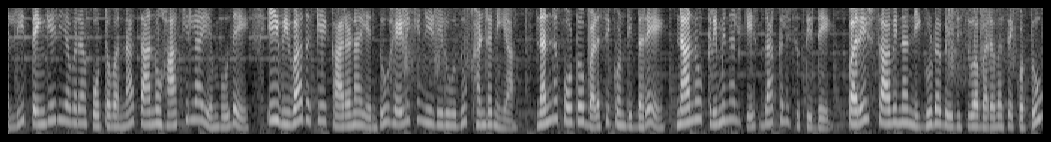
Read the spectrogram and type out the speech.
ಜಾಹೀರಾತಿನಲ್ಲಿ ತೆಂಗೇರಿಯವರ ಫೋಟೋವನ್ನ ತಾನು ಹಾಕಿಲ್ಲ ಎಂಬುದೇ ಈ ವಿವಾದಕ್ಕೆ ಕಾರಣ ಎಂದು ಹೇಳಿಕೆ ನೀಡಿರುವುದು ಖಂಡನೀಯ. ನನ್ನ ಫೋಟೋ ಬಳಸಿಕೊಂಡಿದ್ದರೆ ನಾನು ಕ್ರಿಮಿನಲ್ ಕೇಸ್ ದಾಖಲಿಸುತ್ತಿದ್ದೆ. ಪರೇಶ್ ಸಾವಿನ ನಿಗೂಢ ಭೇದಿಸುವ ಭರವಸೆ ಕೊಟ್ಟು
